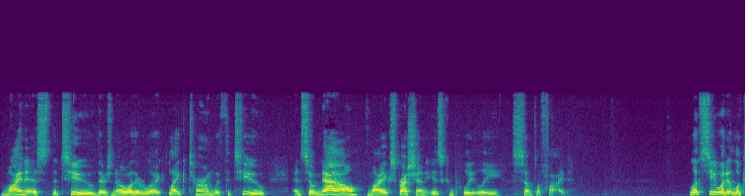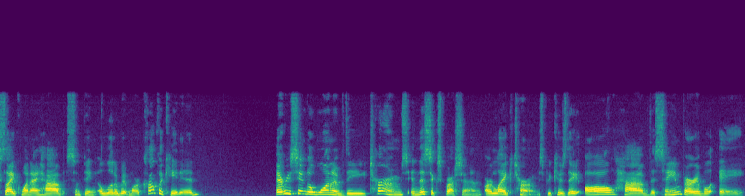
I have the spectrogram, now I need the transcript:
minus the two. There's no other like, like term with the two. And so now my expression is completely simplified. Let's see what it looks like when I have something a little bit more complicated. Every single one of the terms in this expression are like terms because they all have the same variable a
